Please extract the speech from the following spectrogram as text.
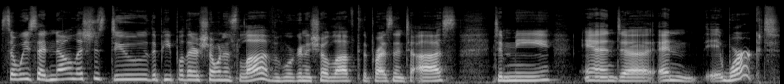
So we said, no, let's just do the people that are showing us love, who are going to show love to the president, to us, to me, and uh, and it worked.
